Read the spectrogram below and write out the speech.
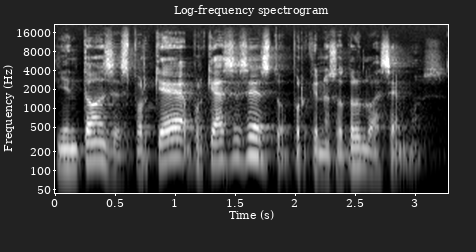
Y entonces, ¿por qué, ¿por qué haces esto? Porque nosotros lo hacemos.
